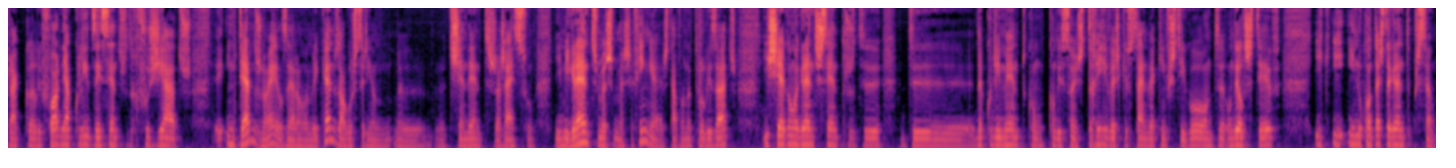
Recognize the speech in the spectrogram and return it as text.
para a Califórnia, acolhidos em centros de refugiados eh, internos, não é? Eles eram americanos, alguns seriam uh, descendentes já, já imigrantes, mas, mas enfim, é, estavam naturalizados e chegam a grandes centros de, de, de, acolhimento com condições terríveis que o Steinbeck investigou, onde, onde ele esteve e, e, e no contexto da Grande Depressão.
